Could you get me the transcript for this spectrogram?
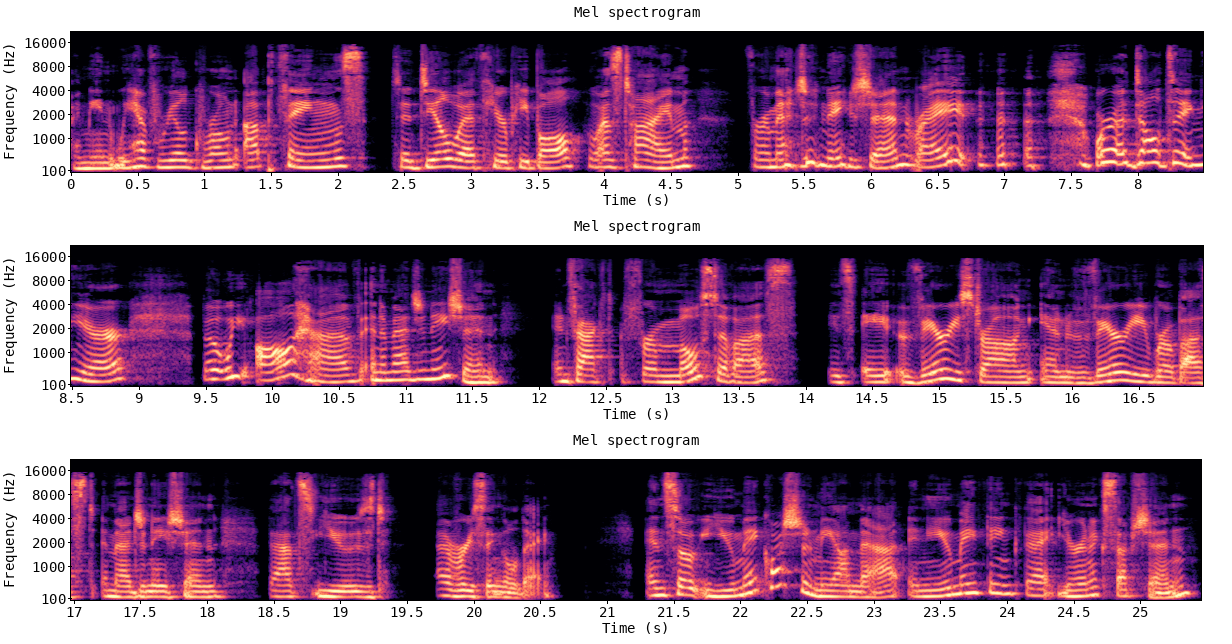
I mean, we have real grown up things to deal with here, people. Who has time for imagination, right? We're adulting here, but we all have an imagination. In fact, for most of us, it's a very strong and very robust imagination that's used every single day. And so you may question me on that, and you may think that you're an exception,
